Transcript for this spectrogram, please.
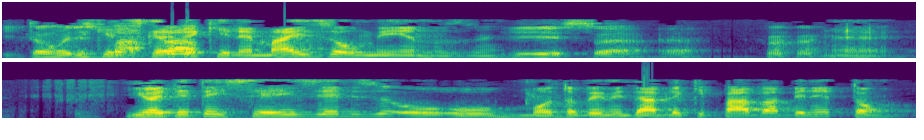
Então eles é que ele escreve aqui, né? Mais ou menos, né? Isso, é. é. é. Em 86, eles, o, o motor BMW equipava a Benetton.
